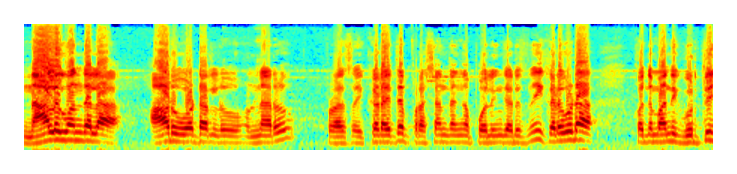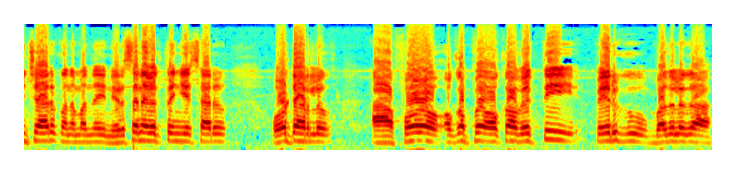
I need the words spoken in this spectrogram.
నాలుగు వందల ఆరు ఓటర్లు ఉన్నారు. ఇక్కడైతే ప్రశాంతంగా పోలింగ్ జరుగుతుంది. ఇక్కడ కూడా కొంతమంది గుర్తించారు కొంతమంది నిరసన వ్యక్తం చేశారు ఓటర్లు. ఆ ఫో ఒక పే- ఒక వ్యక్తి పేరుకు బదులుగా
